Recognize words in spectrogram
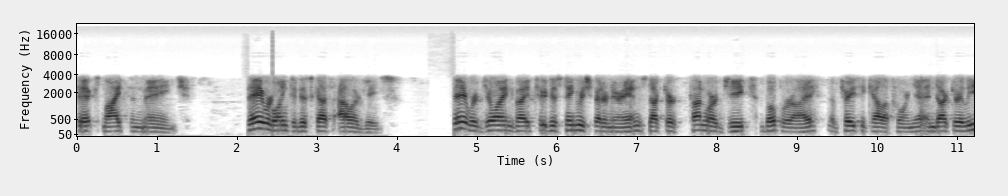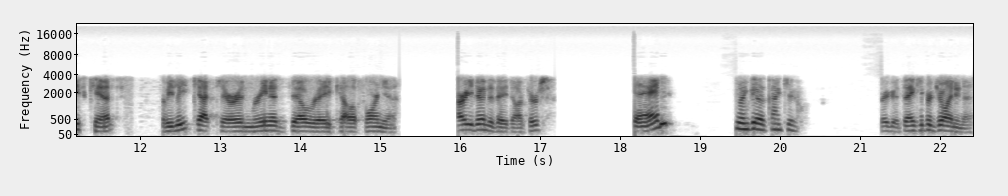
ticks, mites, and mange. Today we're going to discuss allergies. Today we're joined by two distinguished veterinarians, Dr. Kanwarjit Boparai of Tracy, California, and Dr. Elyse Kent of Elite Cat Care in Marina Del Rey, California. How are you doing today, doctors? Good. Doing good, thank you. Very good. Thank you for joining us.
